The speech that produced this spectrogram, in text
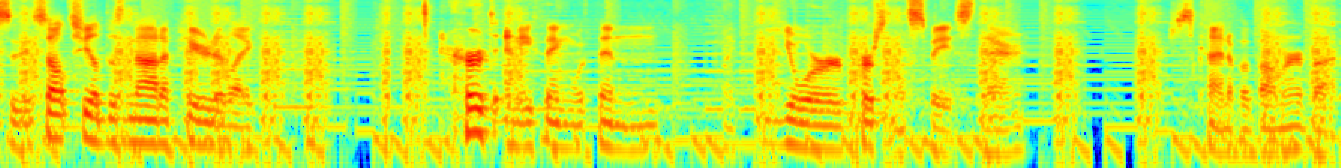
So the assault shield does not appear to like hurt anything within like your personal space there. Which is kind of a bummer, but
